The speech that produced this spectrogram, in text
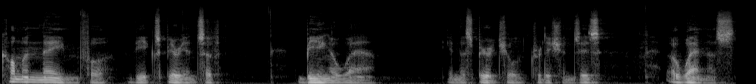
common name for the experience of being aware in the spiritual traditions is awareness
